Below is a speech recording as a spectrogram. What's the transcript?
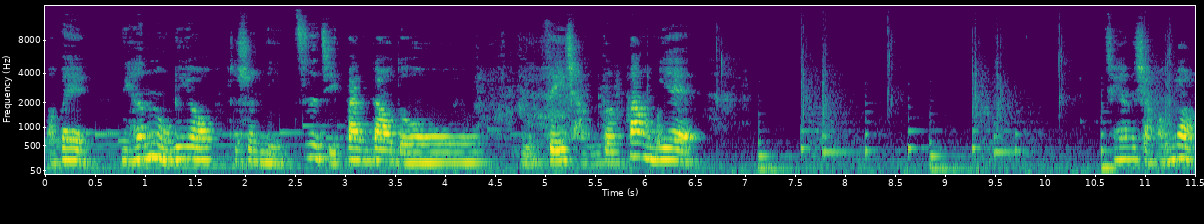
宝贝，你很努力哦，这是你自己办到的哦，你非常的棒耶。亲爱的小朋友，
